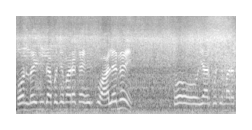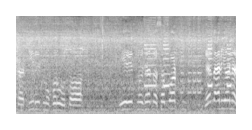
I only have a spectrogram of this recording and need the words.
ફોન લઈ લીધા પછી મારે કાંઈ હિરકું હાલે નહીં. તો યાર પછી મારે કઈ રીતનું કરવું? તો એ રીતનું છે તો સપોર્ટ દેતા રહ્યો અને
